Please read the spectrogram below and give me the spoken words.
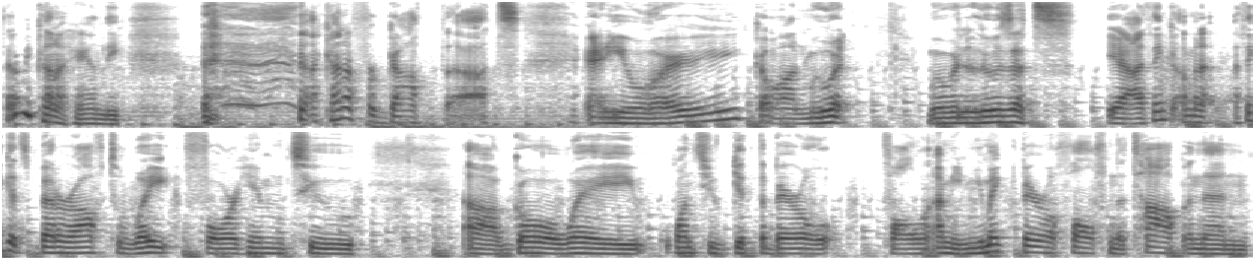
that'd be kind of handy. I kind of forgot that. Anyway, come on, move it. Move it lose it. Yeah, I think I'm gonna. I think it's better off to wait for him to uh, go away once you get the barrel fall. I mean, you make the barrel fall from the top, and then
